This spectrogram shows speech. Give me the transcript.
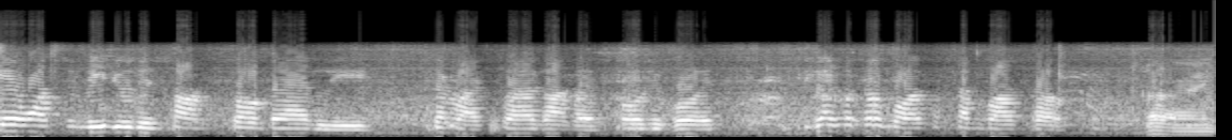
EA wants to redo this song so badly. Never mind, so I got my Soldier Boy. You guys look up more, some lost out. Alright.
